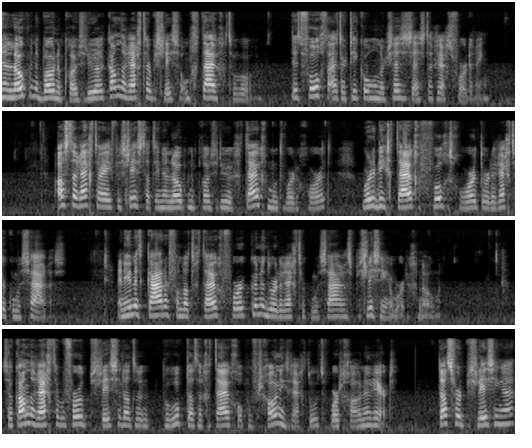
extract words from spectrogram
een lopende bodemprocedure kan de rechter beslissen om getuigen te horen. Dit volgt uit artikel 166 rechtsvordering. Als de rechter heeft beslist dat in een lopende procedure getuigen moeten worden gehoord, worden die getuigen vervolgens gehoord door de rechter-commissaris. En in het kader van dat getuigenvoor kunnen door de rechter-commissaris beslissingen worden genomen. Zo kan de rechter bijvoorbeeld beslissen dat een beroep dat een getuige op een verschoningsrecht doet, wordt gehonoreerd. Dat soort beslissingen,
